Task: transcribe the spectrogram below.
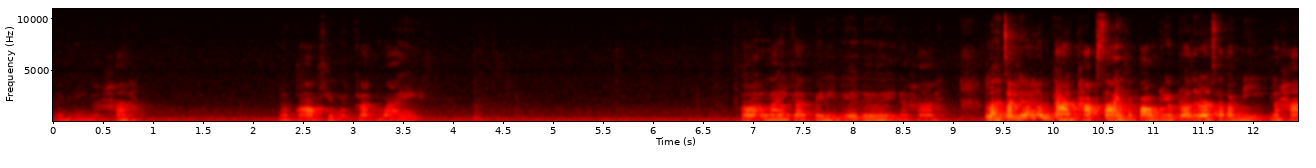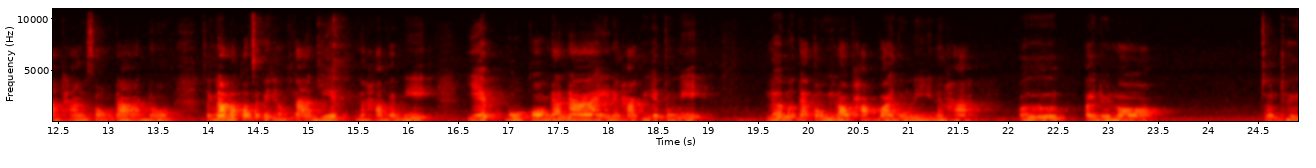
แบบนี้นะคะ แล้ว ก็เอาเข็มหมุดกลัดไว้ ก็ไล่กลัดไปเรื่อยๆเลยนะคะ หลังจากที่เราทำการพับสายกระเป๋าเรียบร้อยด้านซ้ายแบบนี้นะคะ ทั้งสองด้านเนาะ จากนั้นเราก็จะไปทำการเย็บนะคะ แบบนี้เย็บวงกลมด้านในนะคะ คือเย็บตรงนี้ เริ่มตั้งแต่ตรงที่เราพับไว้ตรงนี้นะคะปึ๊บไปโดยรอบจนถึง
